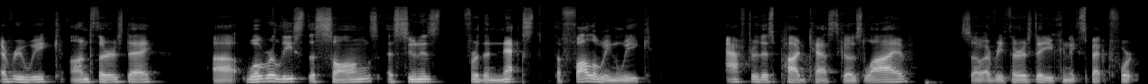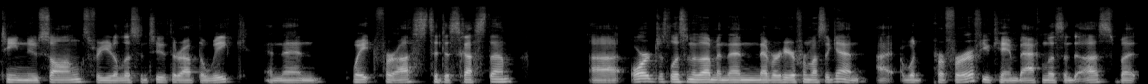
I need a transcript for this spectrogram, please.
every week on Thursday. Uh, we'll release the songs as soon as for the next, the following week after this podcast goes live. So every Thursday, you can expect 14 new songs for you to listen to throughout the week and then wait for us to discuss them. Uh, or just listen to them and then never hear from us again. I would prefer if you came back and listened to us, but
